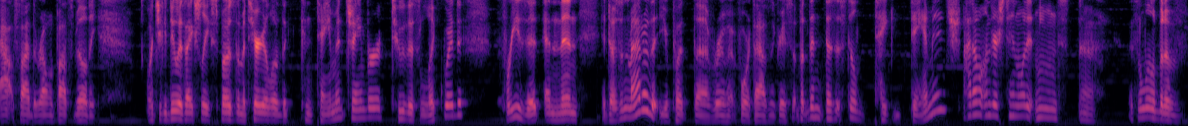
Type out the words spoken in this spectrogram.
outside the realm of possibility what you could do is actually expose the material of the containment chamber to this liquid, freeze it, and then it doesn't matter that you put the room at 4,000 degrees. But then does it still take damage? I don't understand what it means. Uh, it's a little bit of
